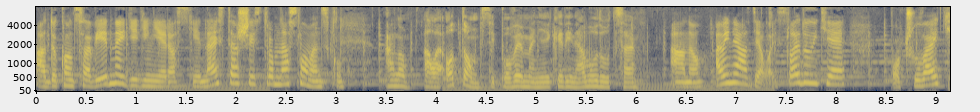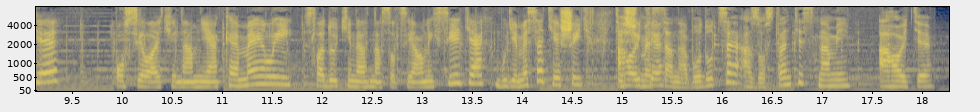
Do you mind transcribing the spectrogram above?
A dokonca v jednej dedine rastie najstarší strom na Slovensku. Áno, ale o tom si povieme niekedy na budúce. Áno, a vy nás ďalej sledujte, počúvajte posielajte nám nejaké maily, sledujte nás na sociálnych sieťach, budeme sa tešiť. Tešíme Ahojte. sa na budúce a zostaňte s nami. Ahojte.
